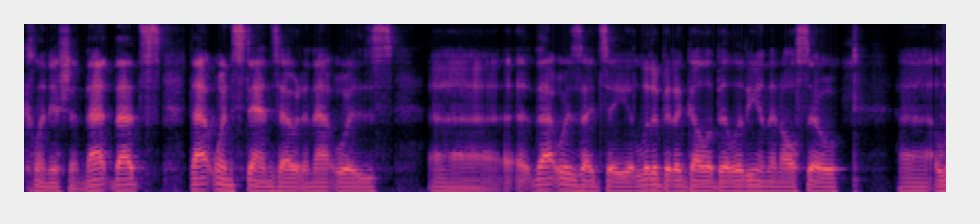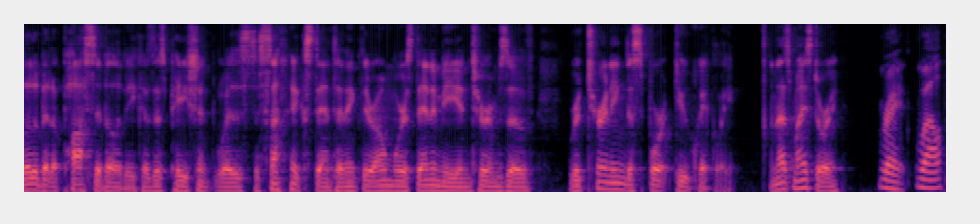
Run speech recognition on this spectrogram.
clinician. That that's that one stands out, and that was uh, that was I'd say a little bit of gullibility, and then also uh, a little bit of possibility because this patient was to some extent, I think, their own worst enemy in terms of returning to sport too quickly. And that's my story. Right. Well,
